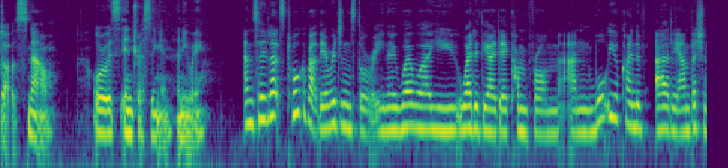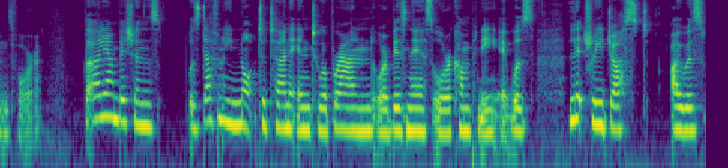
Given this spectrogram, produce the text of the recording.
does now, or is interesting in anyway. And so let's talk about the origin story. You know, where were you? Where did the idea come from? And what were your kind of early ambitions for it? The early ambitions was definitely not to turn it into a brand or a business or a company. It was literally just I was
